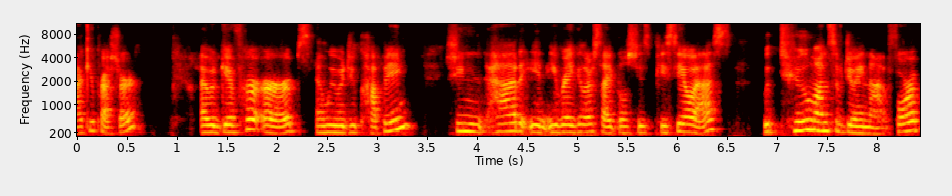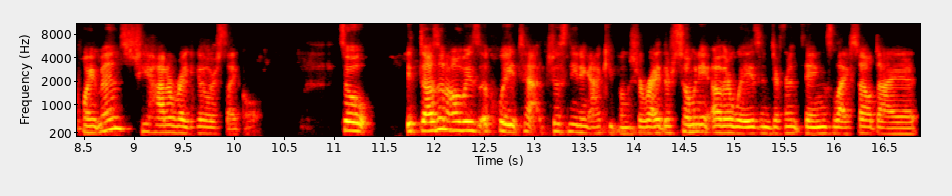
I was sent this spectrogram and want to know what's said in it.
acupressure. I would give her herbs and we would do cupping. She had an irregular cycle. She's PCOS. With two months of doing that, four appointments, she had a regular cycle. So it doesn't always equate to just needing acupuncture, right? There's so many other ways and different things, lifestyle, diet,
